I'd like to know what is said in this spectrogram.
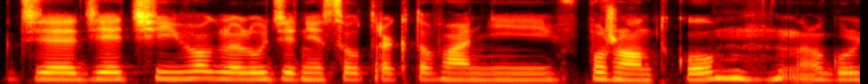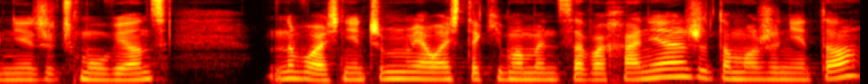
gdzie dzieci i w ogóle ludzie nie są traktowani w porządku, ogólnie rzecz mówiąc. No właśnie, czy miałaś taki moment zawahania, że to może nie to?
